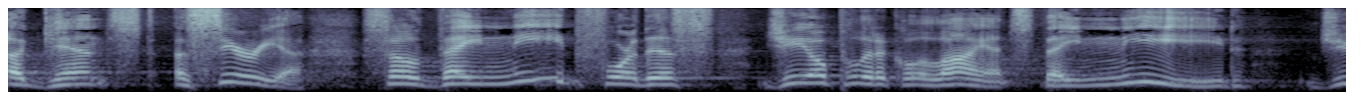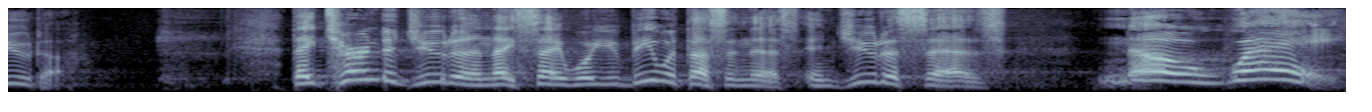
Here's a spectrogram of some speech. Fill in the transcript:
against Assyria. So they need, for this geopolitical alliance, they need Judah. They turn to Judah and they say, Will you be with us in this? And Judah says, No way.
